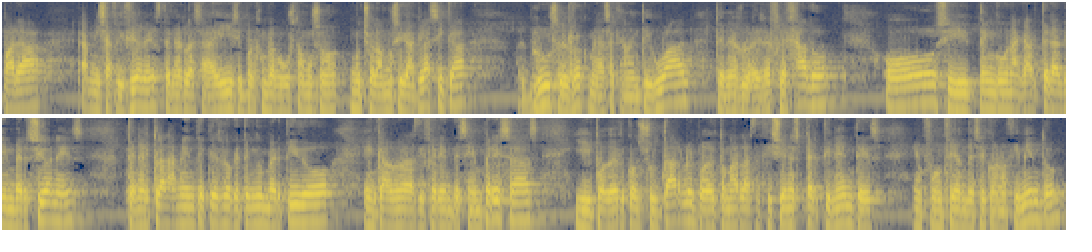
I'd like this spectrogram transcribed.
para mis aficiones, tenerlas ahí, si por ejemplo me gusta mucho, mucho la música clásica, el blues, el rock me da exactamente igual, tenerlo ahí reflejado, o si tengo una cartera de inversiones, tener claramente qué es lo que tengo invertido en cada una de las diferentes empresas y poder consultarlo y poder tomar las decisiones pertinentes en función de ese conocimiento.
